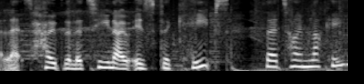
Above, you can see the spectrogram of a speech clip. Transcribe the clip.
But let's hope the Latino is for keeps. Third time lucky?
